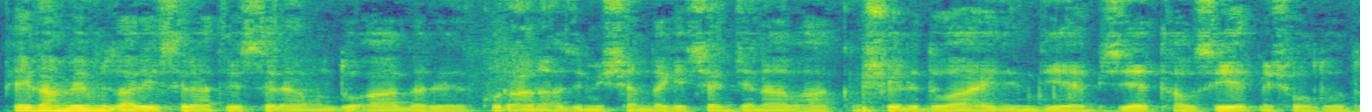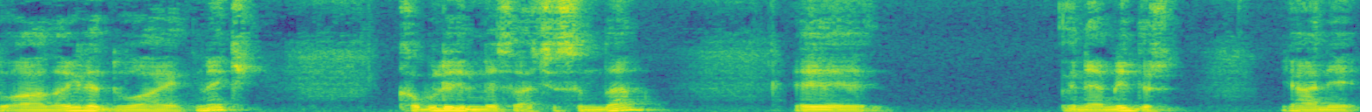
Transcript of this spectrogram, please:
Peygamberimiz Aleyhisselatü Vesselam'ın duaları, Kur'an-ı Azimüşşan'da geçen Cenab-ı Hakk'ın şöyle dua edin diye bize tavsiye etmiş olduğu dualarıyla dua etmek kabul edilmesi açısından e, önemlidir. Yani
